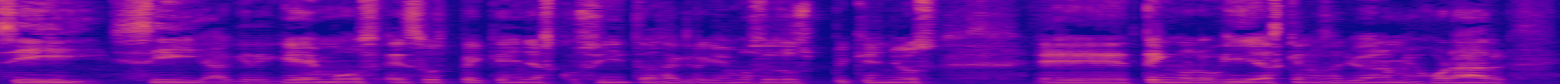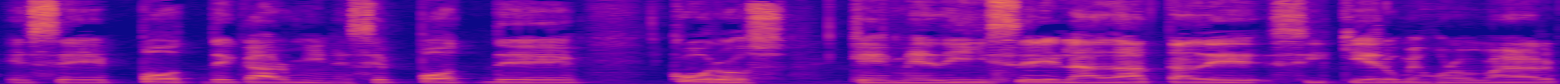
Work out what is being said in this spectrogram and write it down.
sí, sí, agreguemos esas pequeñas cositas, agreguemos esos pequeños eh, tecnologías que nos ayudan a mejorar, ese pod de Garmin, ese pod de Coros que me dice la data de si quiero mejorar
